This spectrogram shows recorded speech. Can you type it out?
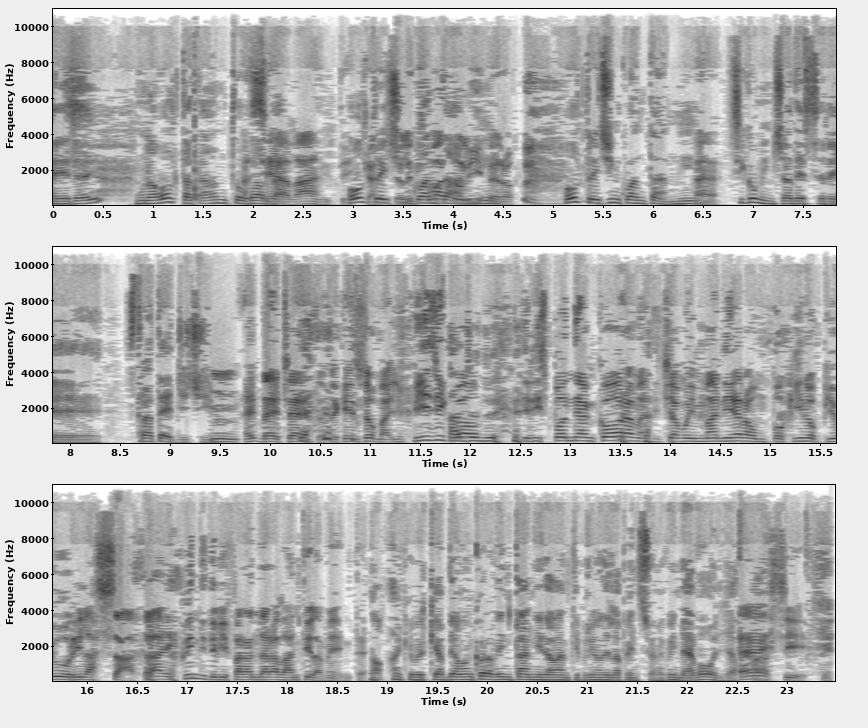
Ed una volta tanto, Ma sei guarda, avanti, oltre i cazzo, l'hai 50 trovato anni, libero. Oltre i 50 anni Eh. si comincia ad essere strategici. Mm, eh beh, certo, perché insomma il fisico Aggiungi- risponde ancora, ma diciamo in maniera un pochino più rilassata e quindi devi far andare avanti la mente. No, anche perché abbiamo ancora 20 anni davanti prima della pensione, quindi hai voglia. Eh sì, sì.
